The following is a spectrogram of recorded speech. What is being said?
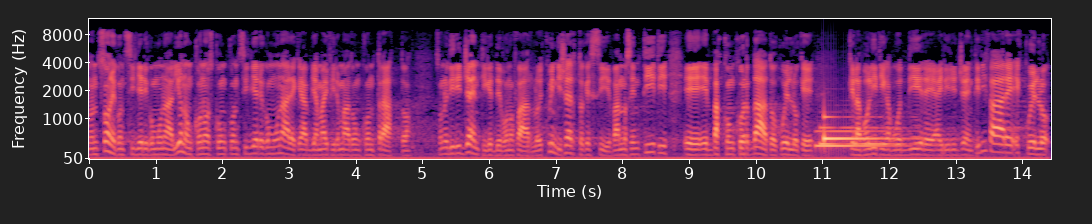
Non sono i consiglieri comunali, io non conosco un consigliere comunale che abbia mai firmato un contratto, sono i dirigenti che devono farlo. E quindi certo che sì, vanno sentiti e, e va concordato quello che, che la politica può dire ai dirigenti di fare e quello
